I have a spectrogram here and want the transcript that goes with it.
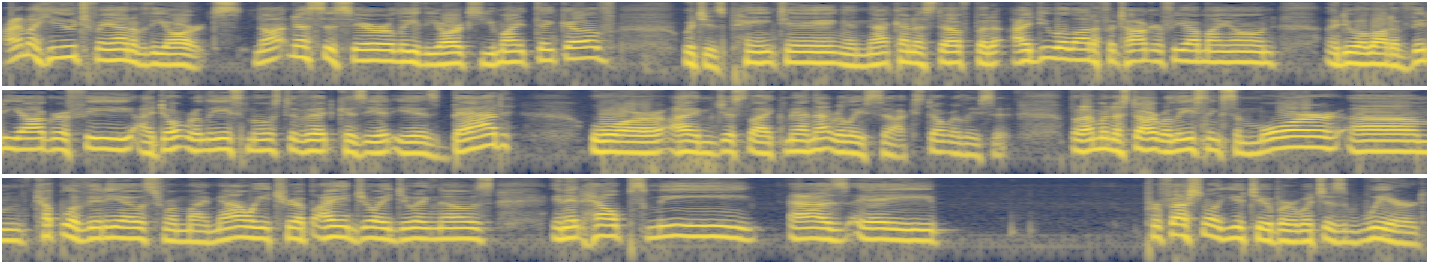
I'm a huge fan of the arts, not necessarily the arts you might think of, which is painting and that kind of stuff, but I do a lot of photography on my own. I do a lot of videography. I don't release most of it because it is bad or I'm just like, man, that really sucks. Don't release it. But I'm going to start releasing some more. Um, couple of videos from my Maui trip. I enjoy doing those, and it helps me as a professional YouTuber, which is weird.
